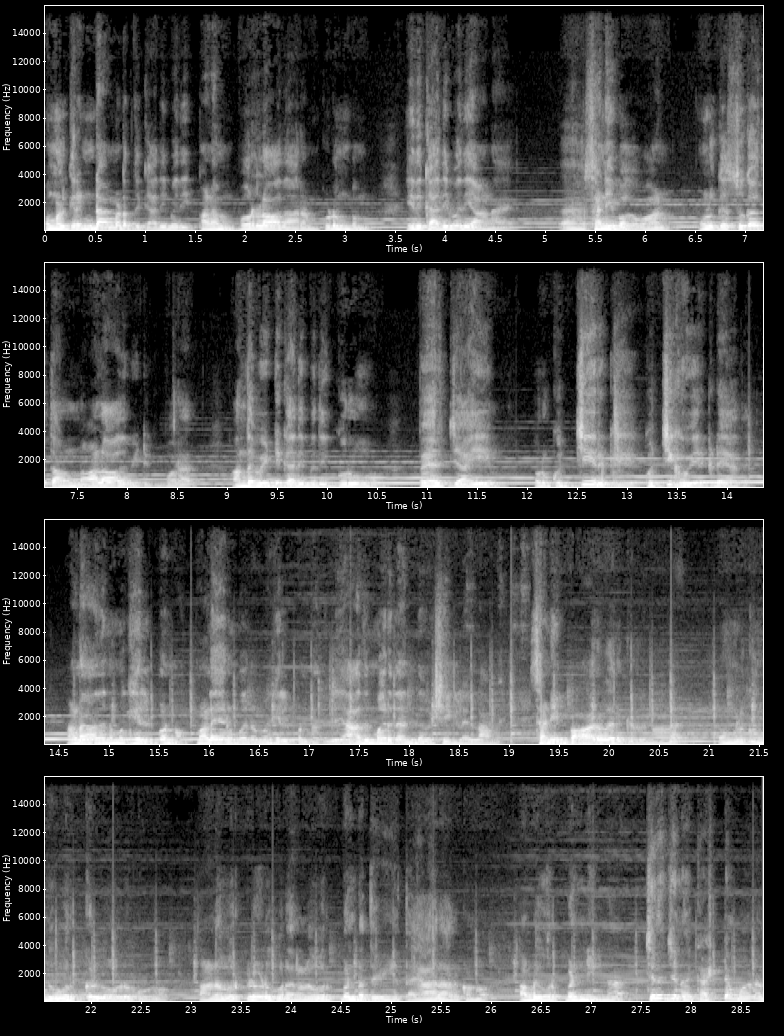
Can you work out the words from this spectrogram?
உங்களுக்கு ரெண்டாம் இடத்துக்கு அதிபதி பணம் பொருளாதாரம் குடும்பம் இதுக்கு அதிபதியான சனி பகவான் உங்களுக்கு சுகஸ்தானம் நாலாவது வீட்டுக்கு போகிறார் அந்த வீட்டுக்கு அதிபதி குருவும் பயிற்சியாகி ஒரு குச்சி இருக்குது குச்சிக்கு உயிர் கிடையாது. ஆனால் அது நமக்கு ஹெல்ப் பண்ணும். மலை ஏறும்போது நமக்கு ஹெல்ப் பண்ணுறது இல்லையா? அது மாதிரி தான் இந்த விஷயங்கள் எல்லாமே. சனி பார்வை இருக்கிறதுனால உங்களுக்கு வந்து ஒர்க்கு லோடு கூடும். ஆனால் ஒர்க் லோடு கூடுறதுனால ஒர்க் பண்ணுறதுக்கு நீங்கள் தயாராக இருக்கணும். அப்படி ஒர்க் பண்ணிங்கன்னா சின்ன சின்ன கஷ்டமான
